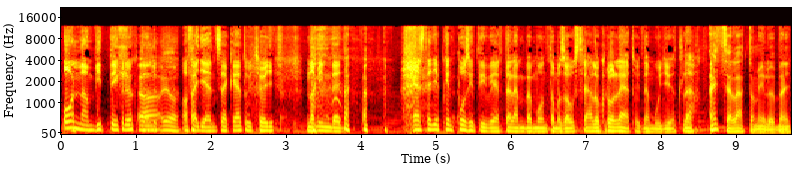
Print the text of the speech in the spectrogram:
onnan vitték rögtön Ah, jó. a fegyenceket, úgyhogy na mindegy. Ezt egyébként pozitív értelemben mondtam az ausztrálokról, lehet, hogy nem úgy jött le. Egyszer láttam élőben egy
